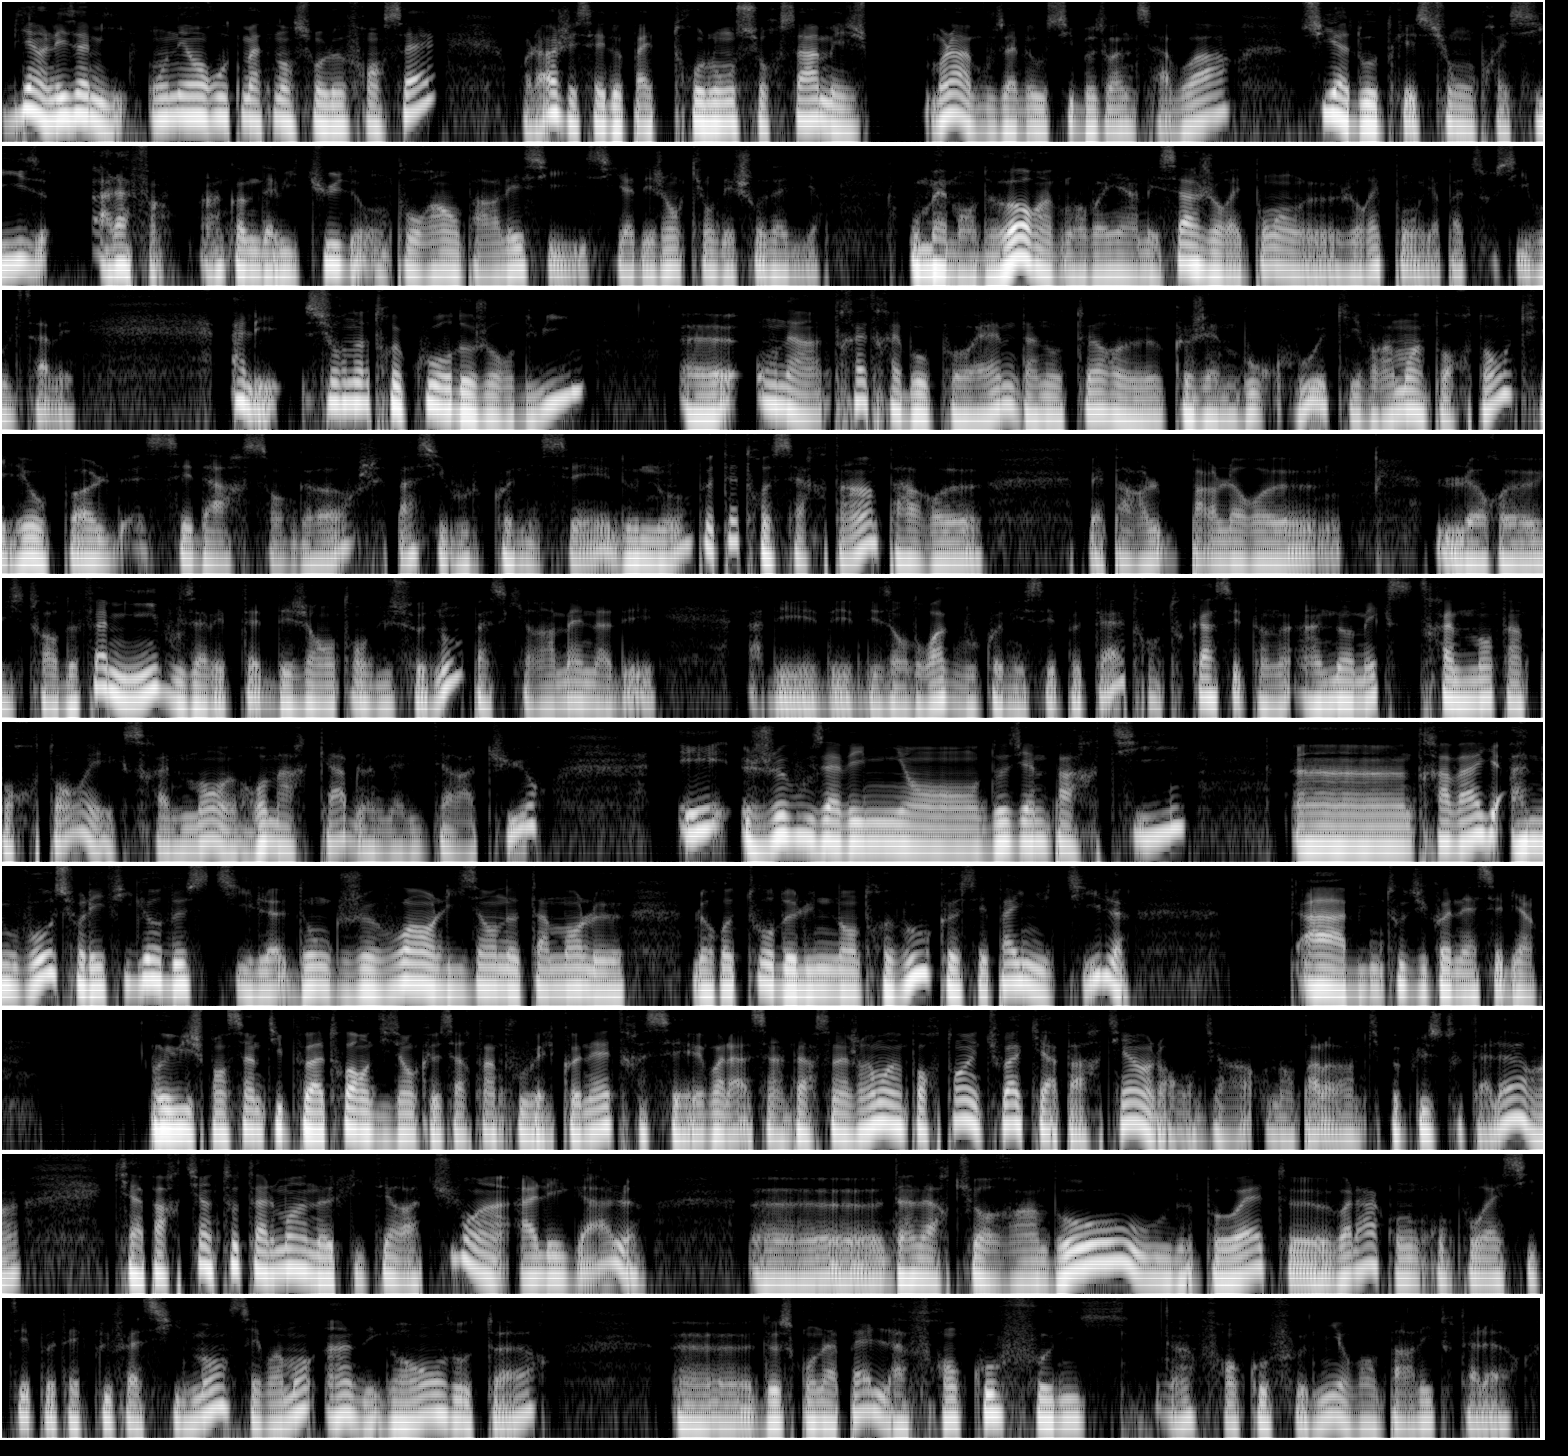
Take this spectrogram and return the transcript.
Bien, les amis, on est en route maintenant sur le français. Voilà, j'essaie de ne pas être trop long sur ça, mais voilà, vous avez aussi besoin de savoir. S'il y a d'autres questions précises, à la fin, hein, comme d'habitude, on pourra en parler s'il y a des gens qui ont des choses à dire. Ou même en dehors, hein, vous m'envoyez un message, je réponds, euh, je réponds, il n'y a pas de souci, vous le savez. Allez, sur notre cours d'aujourd'hui, euh, on a un très très beau poème d'un auteur euh, que j'aime beaucoup et qui est vraiment important, qui est Léopold Sédar Sangor. Je ne sais pas si vous le connaissez de nom, peut-être certains par, mais par, leur, leur histoire de famille. Vous avez peut-être déjà entendu ce nom parce qu'il ramène à des, endroits que vous connaissez peut-être. En tout cas, c'est un, homme extrêmement important et extrêmement remarquable hein, de la littérature. Et je vous avais mis en deuxième partie un travail à nouveau sur les figures de style. Donc je vois en lisant notamment le, retour de l'une d'entre vous que c'est pas inutile. Ah, Bintou, tu connais, c'est bien. Oui, oui, je pensais un petit peu à toi en disant que certains pouvaient le connaître. C'est voilà, c'est un personnage vraiment important et tu vois qui appartient. Alors on dira, on en parlera un petit peu plus tout à l'heure, hein, qui appartient totalement à notre littérature, hein, à l'égal euh, d'un Arthur Rimbaud ou de poètes, euh, voilà, qu'on pourrait citer peut-être plus facilement. C'est vraiment un des grands auteurs euh, de ce qu'on appelle la francophonie. Hein, francophonie, on va en parler tout à l'heure.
